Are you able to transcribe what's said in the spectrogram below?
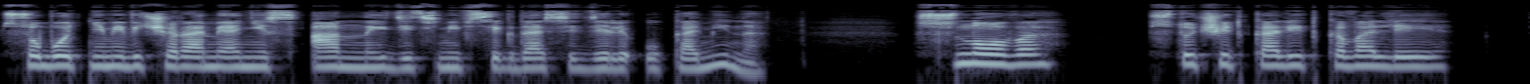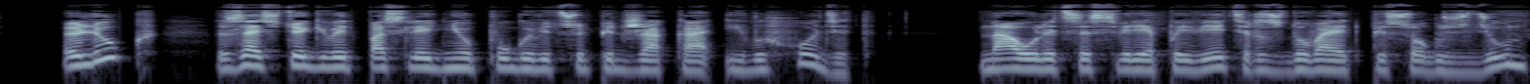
Субботними вечерами они с Анной и детьми всегда сидели у камина. Снова стучит калитка в аллее. Люк застегивает последнюю пуговицу пиджака и выходит. На улице свирепый ветер сдувает песок с дюн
